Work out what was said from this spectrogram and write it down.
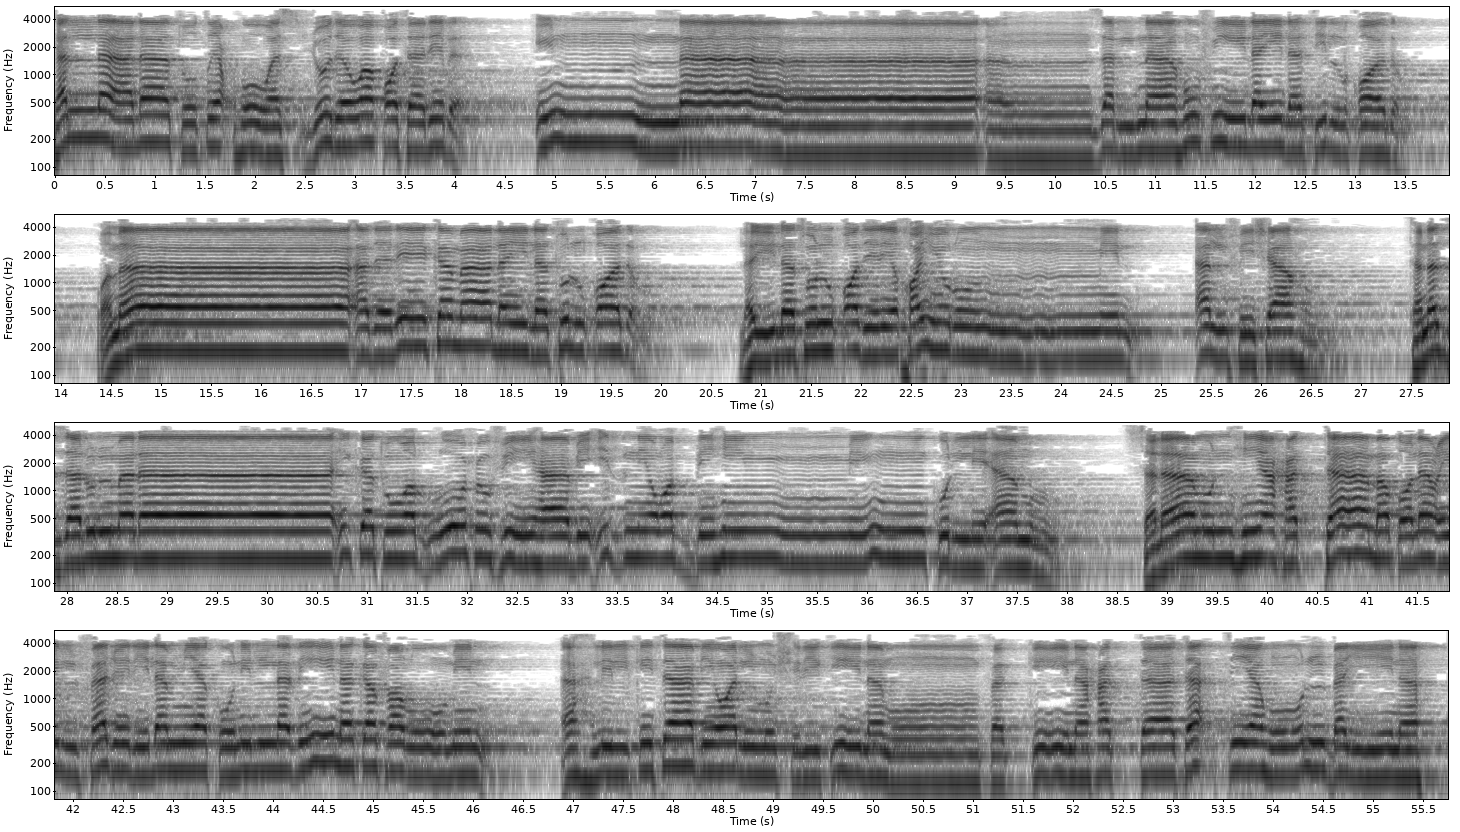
كلا لا تطعه واسجد واقترب إنا أنزلناه في ليلة القدر وما أدريك ما ليلة القدر ليلة القدر خير من ألف شهر تنزل الملائكة والروح فيها بإذن ربهم من كل أمر. سلام هي حتى مطلع الفجر لم يكن الذين كفروا من أهل الكتاب والمشركين منفكين حتى تأتيهم البينة.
